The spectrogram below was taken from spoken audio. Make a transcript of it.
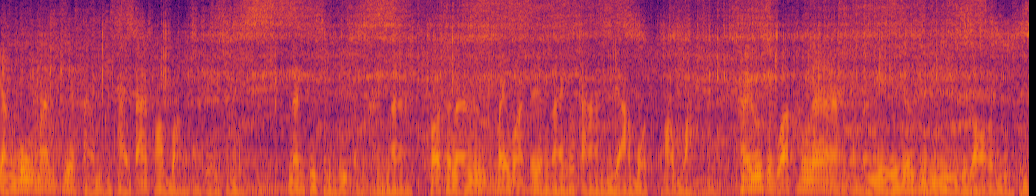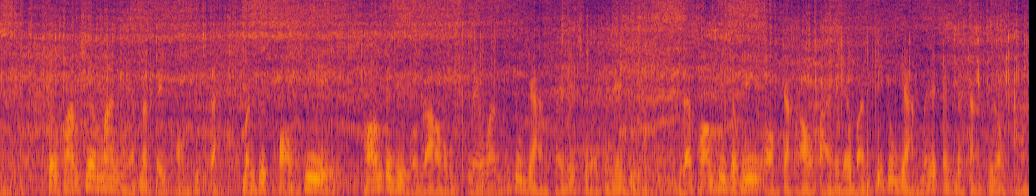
ยังมุ่งมั่นที่จะตามภายใต้ความหวังของตัวเองเสมอ นั่นคือสิ่งที่สำคัญมาก เพราะฉะนั้นไม่ว่าจะยังไงก็ตามอย่าหมดความหวัง ให้รู้สึกว่าข้างหน้าเนี่ยมันมีเรื่องที่ดีรอเราอยู่เสมอส่วนความเชื่อมั่นเนี่ยมันเป็นของที่แปลกมันคือของที่พร้อมจะอยู่กับเราในวันที่ทุกอย่างไปได้สวยไปได้ดี และพร้อมที่จะวิ่งออกจากเราไปในวันที่ทุกอย่างไม่ได้เป็นไปตามที่เราคาด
